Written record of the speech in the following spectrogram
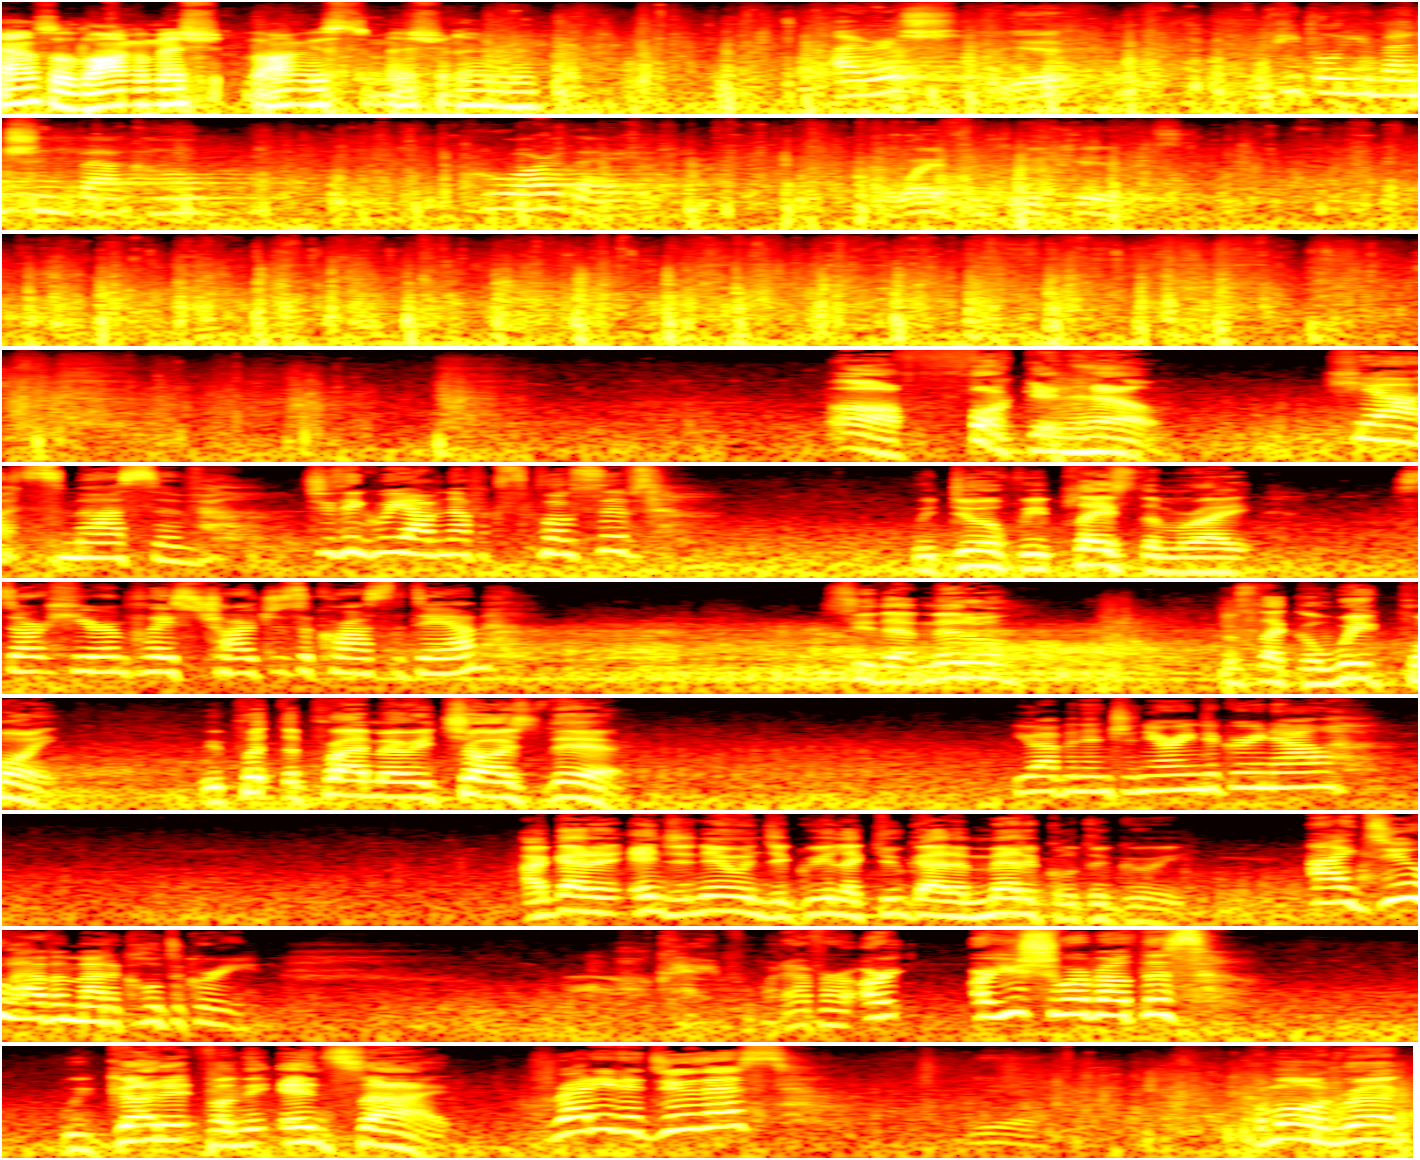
That's the longest mission, longest mission ever. Irish, Yeah? the people you mentioned back home, who are they? My wife and three kids. Oh, fucking hell. Yeah, it's massive. Do you think we have enough explosives? We do if we place them right. Start here and place charges across the dam? See that middle? Looks like a weak point. We put the primary charge there. You have an engineering degree now? I got an engineering degree like you got a medical degree. I do have a medical degree. Okay, whatever. Are are you sure about this? We gut it from the inside. Ready to do this? Yeah. Come on, Rec.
